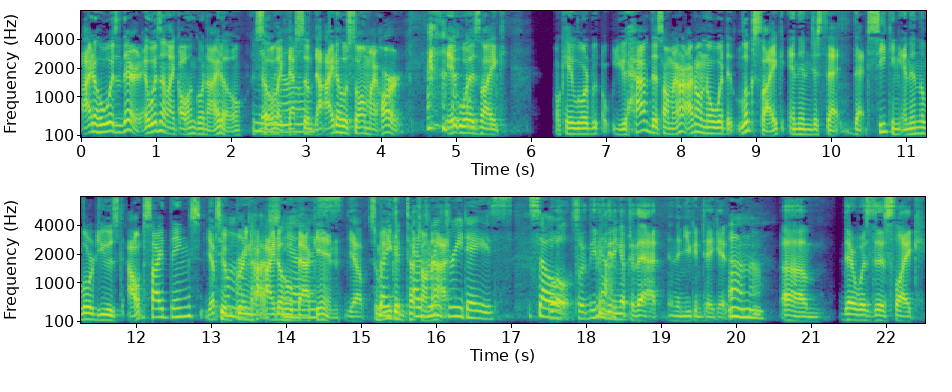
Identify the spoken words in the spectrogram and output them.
Idaho wasn't there. It wasn't like, oh, I'm going to Idaho. So No. like that's the, that Idaho's still on my heart. It was like, okay, Lord, you have this on my heart. I don't know what it looks like, and then just that that seeking, and then the Lord used outside things Yep. to Oh bring gosh, Idaho back in. yes. Yep. So maybe you Like, can touch every on that. three days. So, Well, so even yeah. leading up to that, and then you can take it. I don't know. um, there was this like,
